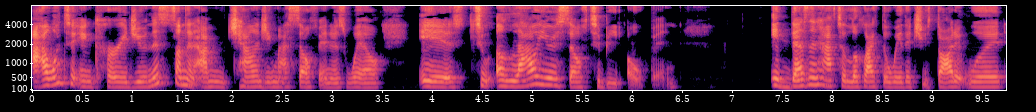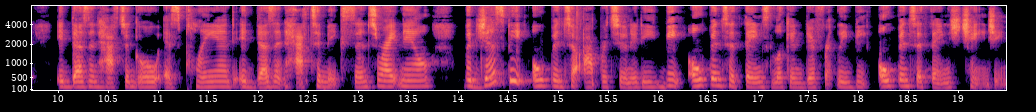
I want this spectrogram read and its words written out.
I want to encourage you, and this is something I'm challenging myself in as well, is to allow yourself to be open. It doesn't have to look like the way that you thought it would. It doesn't have to go as planned. It doesn't have to make sense right now. But just be open to opportunity. Be open to things looking differently. Be open to things changing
